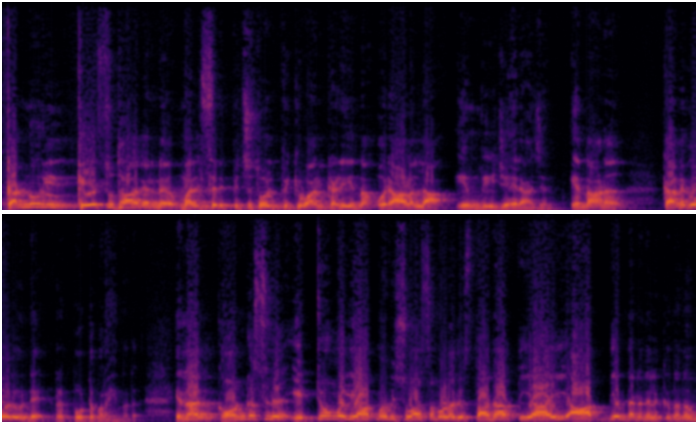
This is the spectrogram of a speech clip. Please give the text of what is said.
കണ്ണൂരിൽ കെ സുധാകരന് മത്സരിപ്പിച്ച് തോൽപ്പിക്കുവാൻ കഴിയുന്ന ഒരാളല്ല എം വി ജയരാജൻ എന്നാണ് കനകോലുവിന്റെ റിപ്പോർട്ട് പറയുന്നത്. എന്നാൽ കോൺഗ്രസിന് ഏറ്റവും വലിയ ആത്മവിശ്വാസമുള്ള ഒരു സ്ഥാനാർത്ഥിയായി ആദ്യം തന്നെ നിൽക്കുന്നതും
